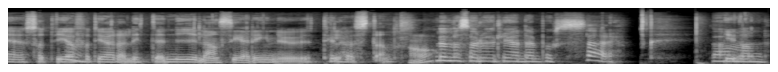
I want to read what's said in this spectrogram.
Eh, så att vi har mm. fått göra lite nylansering nu till hösten. Ja. Men vad sa du, röda bussar? Ja, man...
